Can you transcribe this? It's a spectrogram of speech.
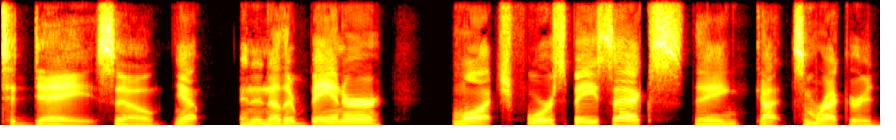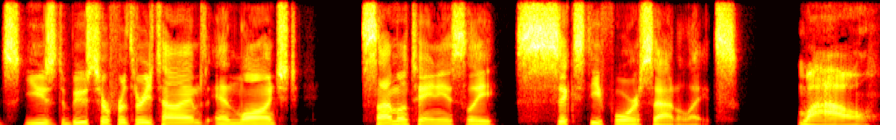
today. So, yep. And another banner launch for SpaceX. They got some records, used a booster for three times, and launched simultaneously 64 satellites. Wow.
